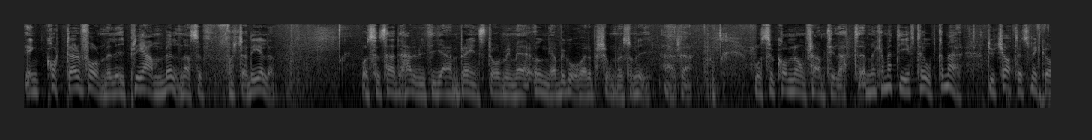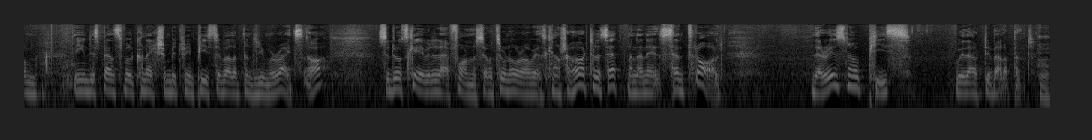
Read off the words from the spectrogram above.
En kortare formel i preambeln, alltså första delen. Och så, så hade vi lite brainstorming med unga begåvade personer som ni. Här, så här. Och så kom någon fram till att men kan man inte gifta ihop de här? Du tjatar så mycket om the indispensable connection between peace development and human rights. Ja. Så då skrev vi den där formeln som jag tror några av er kanske har hört eller sett, men den är central. There is no peace without development. Mm.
